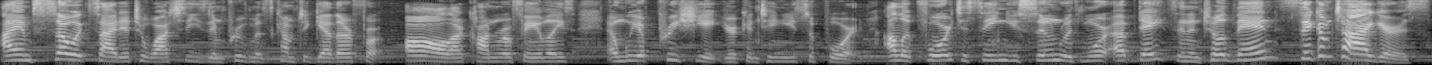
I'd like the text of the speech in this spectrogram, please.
I am so excited to watch these improvements come together for all our Conroe families, and we appreciate your continued support. I look forward to seeing you soon with more updates, and until then, sic 'em Tigers!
